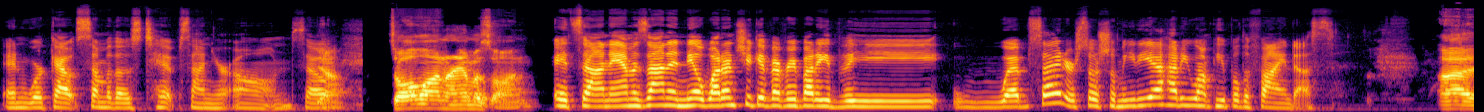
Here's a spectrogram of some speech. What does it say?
and work out some of those tips on your own. So Yeah. It's all on Amazon. it's on Amazon. And Neal, why don't you give everybody the website or social media? How do you want people to find us? Uh,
